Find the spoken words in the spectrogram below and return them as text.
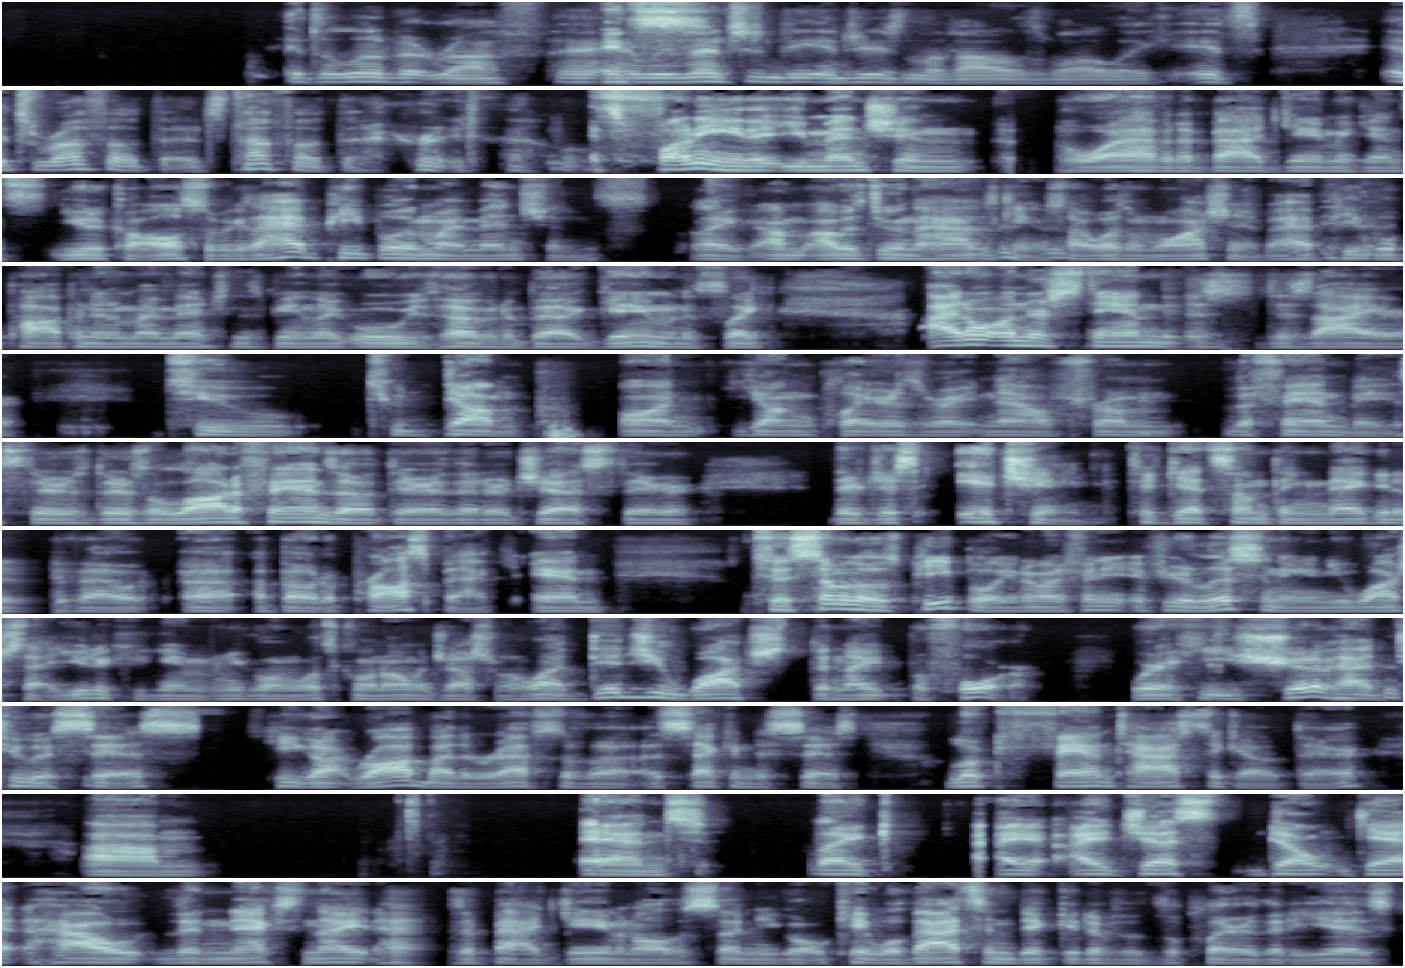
it's a little bit rough, and, and we mentioned the injuries in Laval as well. Like it's it's rough out there. It's tough out there right now. It's funny that you mentioned uh, Hawaii having a bad game against Utica also because I had people in my mentions. Like I'm, i was doing the Habs game, so I wasn't watching it. But I had people popping into my mentions being like, "Oh, he's having a bad game," and it's like, I don't understand this desire to to dump on young players right now from the fan base. There's there's a lot of fans out there that are just they're they're just itching to get something negative out uh, about a prospect. And to some of those people, you know, if any, if you're listening and you watch that Utica game and you're going, "What's going on with Joshua What Did you watch the night before where he should have had two assists? He got robbed by the refs of a, a second assist. Looked fantastic out there. Um, and like I, I just don't get how the next night has a bad game and all of a sudden you go, okay, well, that's indicative of the player that he is.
